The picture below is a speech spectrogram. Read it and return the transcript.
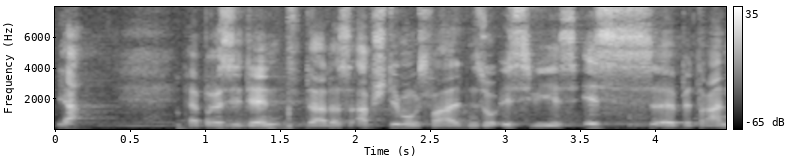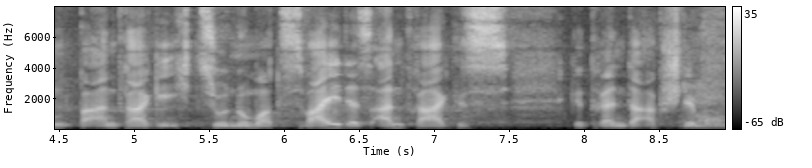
Ja, Herr Präsident, da das Abstimmungsverhalten so ist, wie es ist, äh, beantrage ich zu Nummer 2 des Antrags getrennte Abstimmung.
